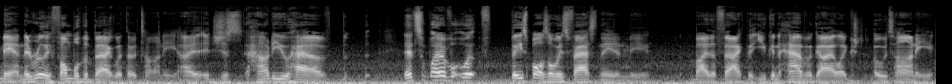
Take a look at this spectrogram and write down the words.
man, they really fumbled the bag with Ohtani. I, it just how do you have? That's what, what baseball's always fascinated me by the fact that you can have a guy like Ohtani,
